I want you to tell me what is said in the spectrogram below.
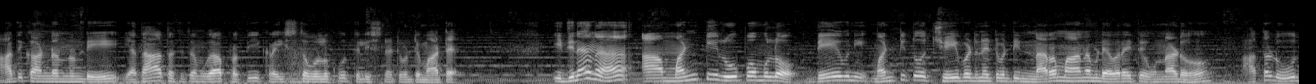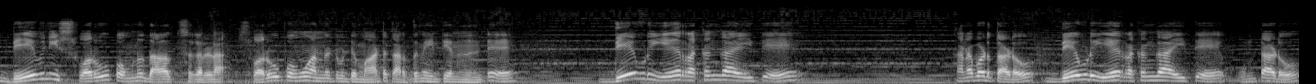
ఆది కాండం నుండి యథాతథితంగా ప్రతి క్రైస్తవులకు తెలిసినటువంటి మాటే. ఈ దినాన ఆ మంటి రూపములో దేవుని మంటితో చేయబడినటువంటి నరమానవుడు ఎవరైతే ఉన్నాడో అతడు దేవుని స్వరూపమును దాల్చగలడా. స్వరూపము అన్నటువంటి మాటకు అర్థం ఏంటి అని అంటే దేవుడు ఏ రకంగా అయితే కనబడతాడో దేవుడు ఏ రకంగా అయితే ఉంటాడో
